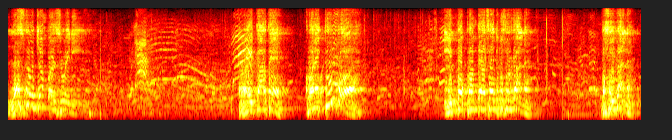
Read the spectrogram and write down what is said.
Let's throw jumpers ready. Ricarte. Connect two. Imbok from the outside to Basulgan. Basulgan.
